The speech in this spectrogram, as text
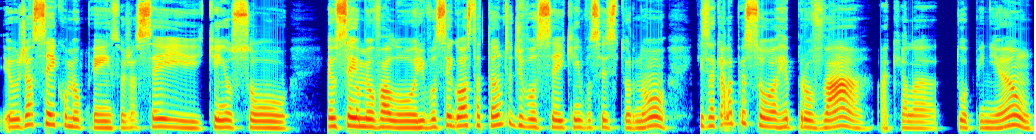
eu já sei como eu penso, eu já sei quem eu sou, eu sei o meu valor. E você gosta tanto de você e quem você se tornou, que se aquela pessoa reprovar aquela tua opinião,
